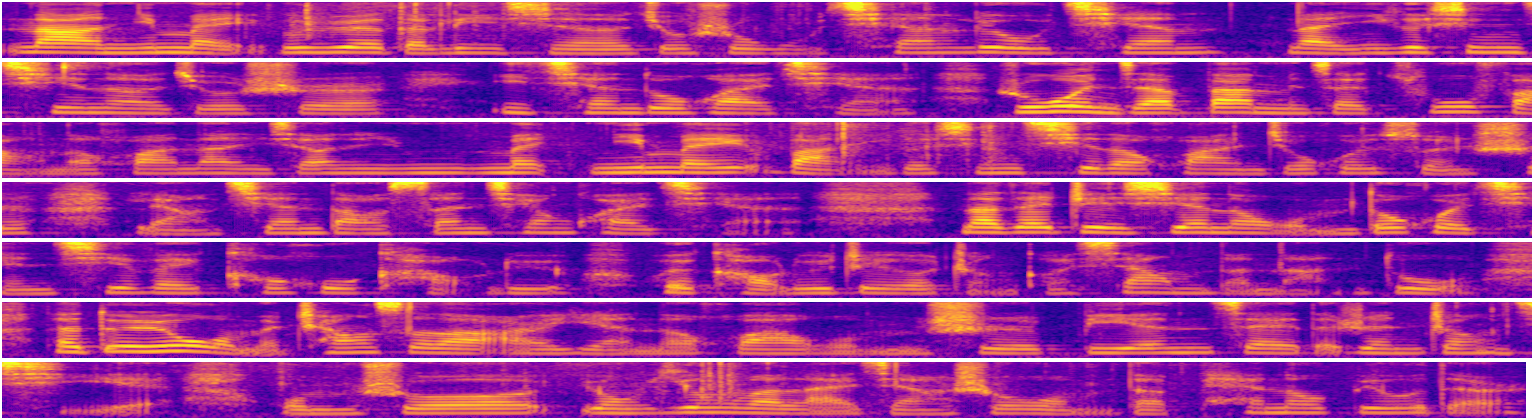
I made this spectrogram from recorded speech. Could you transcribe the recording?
那你每个月的利息呢，就是五千六千，那一个星期呢，就是一千多块钱。如果你在外面在租房的话，那你相信每你每晚一个星期的话，你就会损失两千到三千块钱。那在这些呢，我们都会前期为客户考虑，会考虑这个整个项目的难度。那对于我们昌斯勒而言的话，我们是 BNZ 的认证企业，我们说用英文来讲是我们的 Panel Builder。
